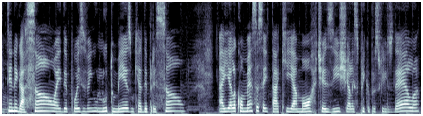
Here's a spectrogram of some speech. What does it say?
Uhum. Tem a negação, aí depois vem o luto mesmo, que é a depressão. Aí ela começa a aceitar que a morte existe, ela explica para os filhos dela.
